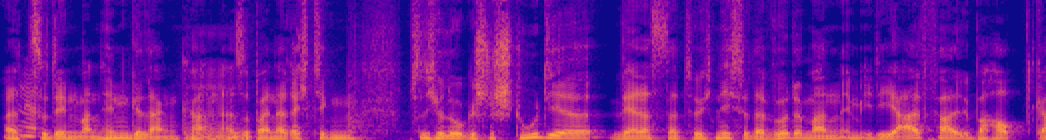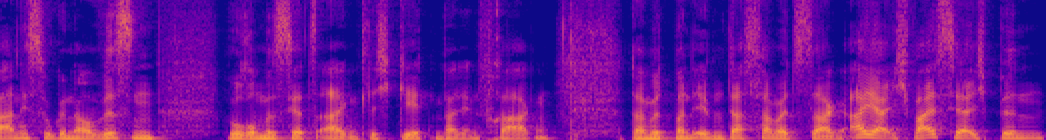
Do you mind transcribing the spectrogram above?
äh, ja. zu denen man hingelangen kann. Mhm. Also bei einer richtigen psychologischen Studie wäre das natürlich nicht so. Da würde man im Idealfall überhaupt gar nicht so genau wissen, worum es jetzt eigentlich geht bei den Fragen. Damit man eben das damit sagen, ah ja, ich weiß ja, ich bin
